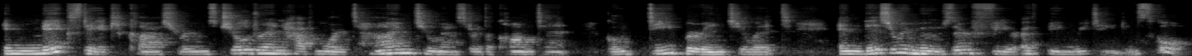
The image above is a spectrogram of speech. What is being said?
In mixed age classrooms, children have more time to master the content, go deeper into it, and this removes their fear of being retained in school.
